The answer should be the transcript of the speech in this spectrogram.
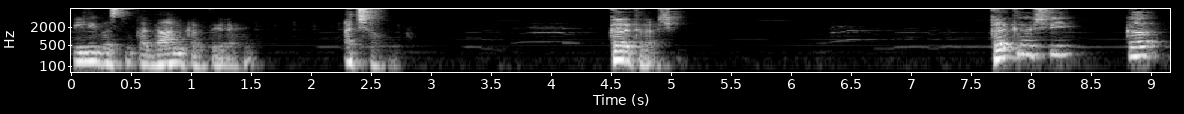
पीली वस्तु का दान करते रहे। अच्छा होगा। कर्क राशि। कर्क राशि का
